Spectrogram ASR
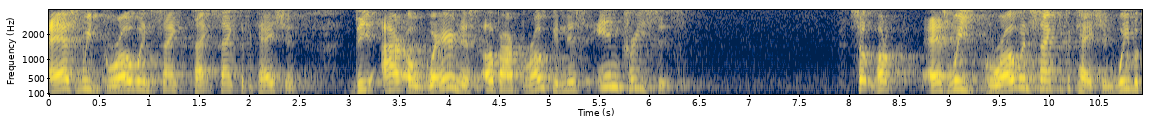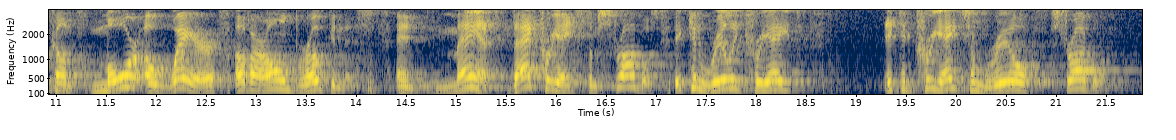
as we grow in sanctification, the, our awareness of our brokenness increases. So, as we grow in sanctification, we become more aware of our own brokenness. And man, that creates some struggles. It can really create, it can create some real struggle.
